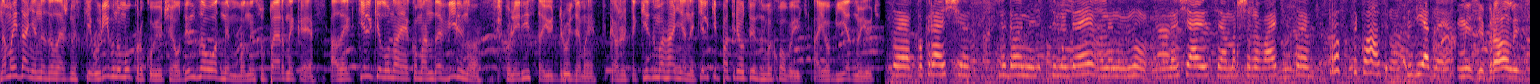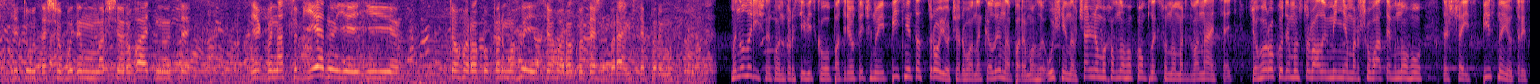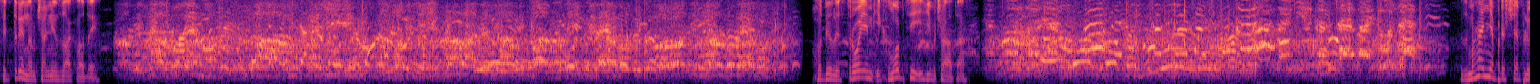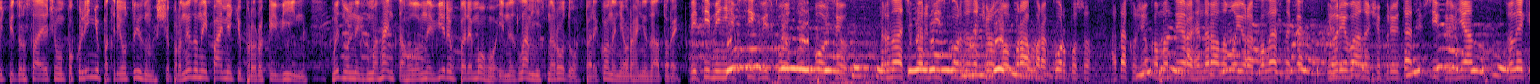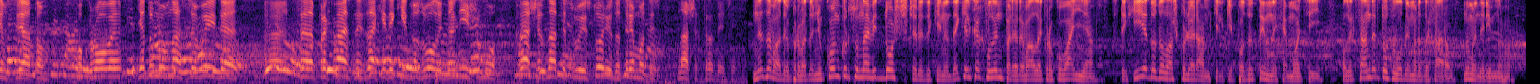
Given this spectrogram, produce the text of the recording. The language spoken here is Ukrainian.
На майдані незалежності у Рівному, крокуючи один за одним, вони суперники. Але як тільки лунає команда вільно, школярі стають друзями. кажуть, такі змагання не тільки патріотизм виховують, а й об'єднують. Це покращує свідомість людей. Вони ну навчаються марширувати. Це просто це класно, це з'єднує. Ми зібрались всі тут, що будемо марширувати. Ну це якби нас об'єднує і того року перемогли, і цього року теж збираємося перемогти. Минулоріч на конкурсі військово-патріотичної пісні та строю Червона калина перемогли учні навчально-виховного комплексу номер 12 Цього року демонстрували вміння маршувати в ногу та ще й з піснею 33 навчальні заклади. Ходили строєм і хлопці, і дівчата. Змагання прищеплюють підростаючому поколінню патріотизм, що пронизаний пам'яттю про роки війн, визвольних змагань та головне віри в перемогу і незламність народу, переконані організатори. від імені всіх військовослужбовців 13-го армійського ордена Чорного прапора корпусу, а також його командира генерала-майора Колесника Ігоря Івановича привітати всіх рівнян з великим святом Покрови. Я думаю, в нас це вийде. Е, Це прекрасний захід, який дозволить дальнішому краще знати свою історію, дотримуватись наших традицій. Не завадив проведенню конкурсу навіть дощ, через який на декілька хвилин переривали крокування. Стихія додала школярам тільки позитивних емоцій. Олександр Туз, Володимир Захаров. Новини Рівного.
